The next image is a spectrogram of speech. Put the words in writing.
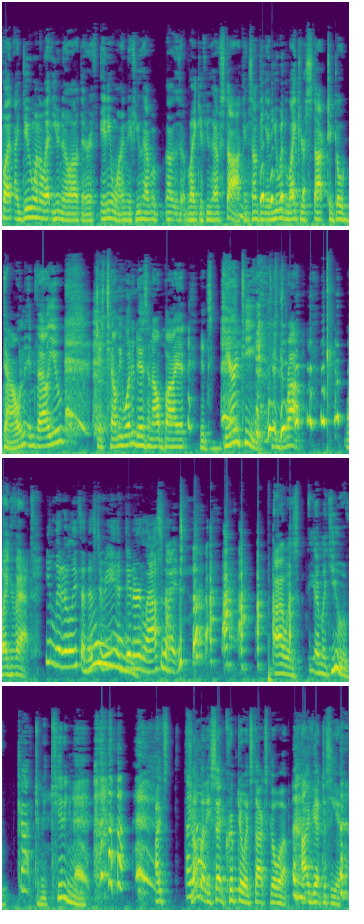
But I do want to let you know out there, if anyone, if you have a uh, like if you have stock in something and you would like your stock to go down in value, just tell me what it is and I'll buy it. It's guaranteed to drop like that. He literally said this to me at dinner last night. I was, I'm like, you have got to be kidding me. I, somebody said crypto and stocks go up. I've yet to see it.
